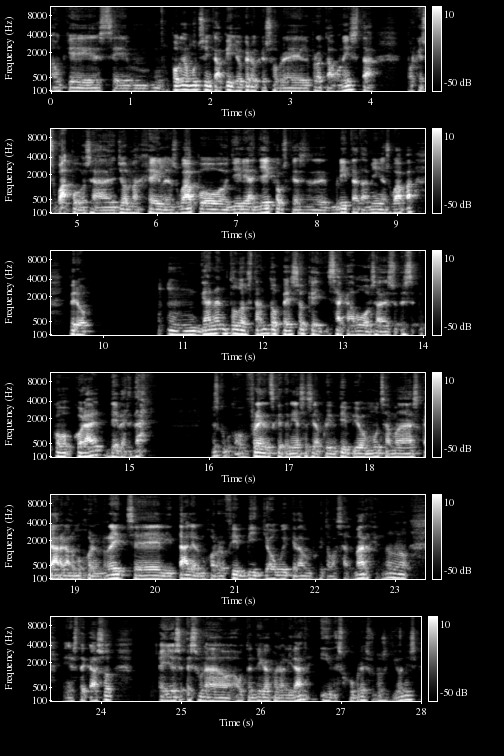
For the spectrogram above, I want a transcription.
aunque se mm, ponga mucho hincapié, yo creo que sobre el protagonista, porque es guapo, o sea, John McHale es guapo, Gillian Jacobs, que es Brita, también es guapa, pero mm, ganan todos tanto peso que se acabó, o sea, es, coral de verdad. es como con Friends, que tenías así al principio mucha más carga, a lo mejor en Rachel y tal, y a lo mejor Phoebe, Joey quedaba un poquito más al margen. No, no, no. En este caso, ellos es una auténtica coralidad y descubres unos guiones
